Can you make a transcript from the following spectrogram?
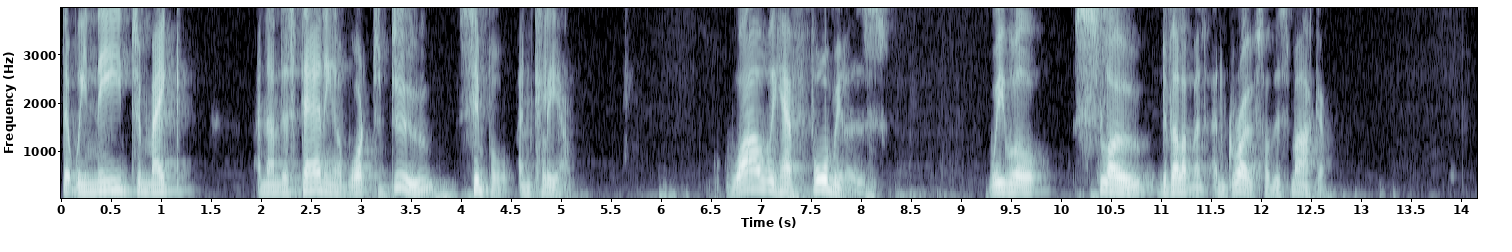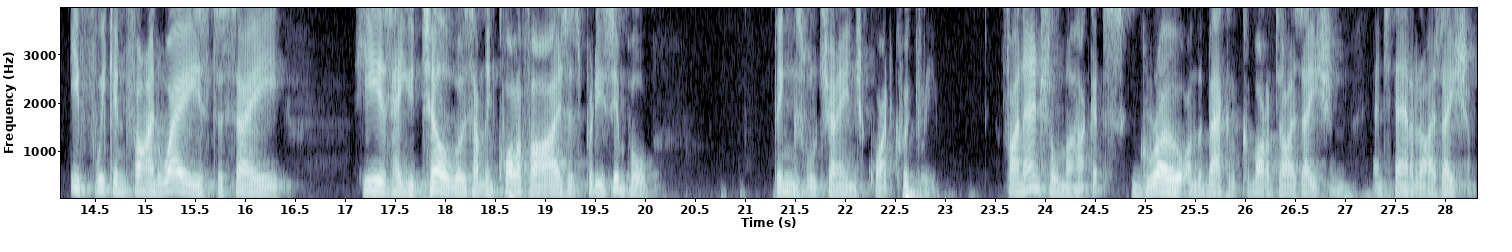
that we need to make an understanding of what to do simple and clear. While we have formulas, we will slow development and growth of this market. If we can find ways to say, here's how you tell whether something qualifies, it's pretty simple, things will change quite quickly. Financial markets grow on the back of commoditization and standardization.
